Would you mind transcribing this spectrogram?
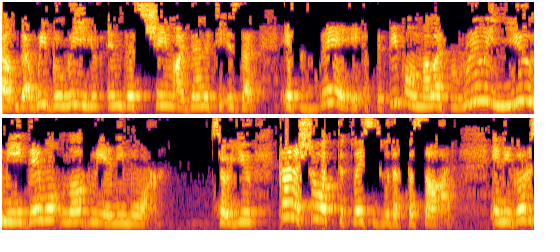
um, that we believe in this shame identity is that if they, if the people in my life really knew me, they won't love me anymore. So you kind of show up to places with a facade, and you go to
